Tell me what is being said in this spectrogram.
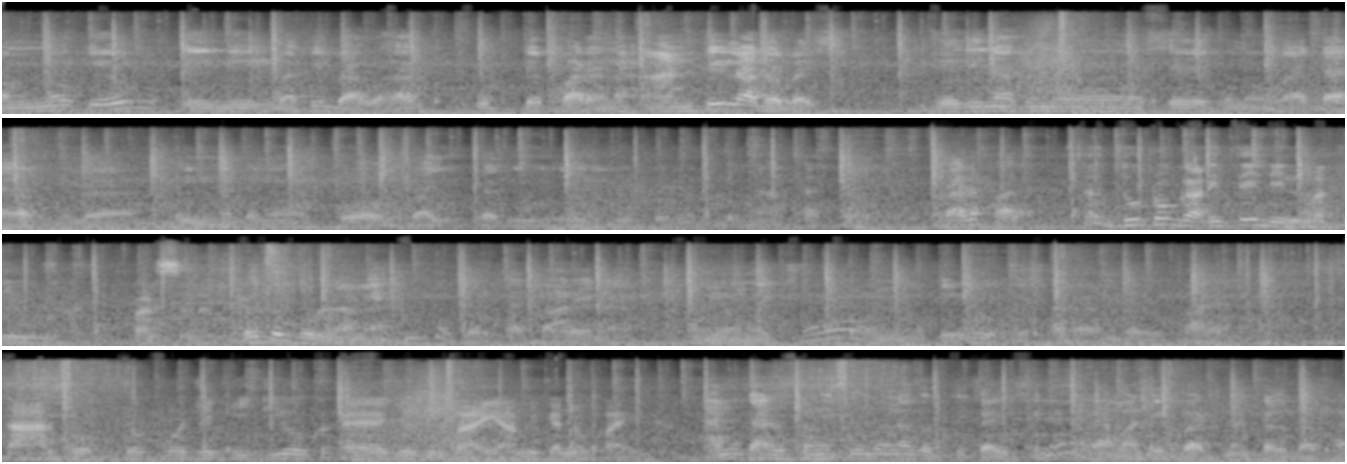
অন্য কেউ এই নীলবাতি ব্যবহার করতে পারে না। আনটিল আদারওয়াইজ যদি না কোনো সে কোনো একটা ভিন্ন কোনো পথ বা ইত্যাদি না থাকে তারা পারে। দুটো গাড়িতেই নীলবাতি পার্সোনালি ওই তো বললাম একই তো কথা পারে না। নিয়মের ছাড়া অন্য কেউ ওকে সাধারণভাবে পারে না। তার বক্তব্য যে ভিডিও যদি পাই আমি কেন পাই না? আমি কারোর সঙ্গে তুলনা করতে চাইছি না আমার ডিপার্টমেন্টাল ব্যাপার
